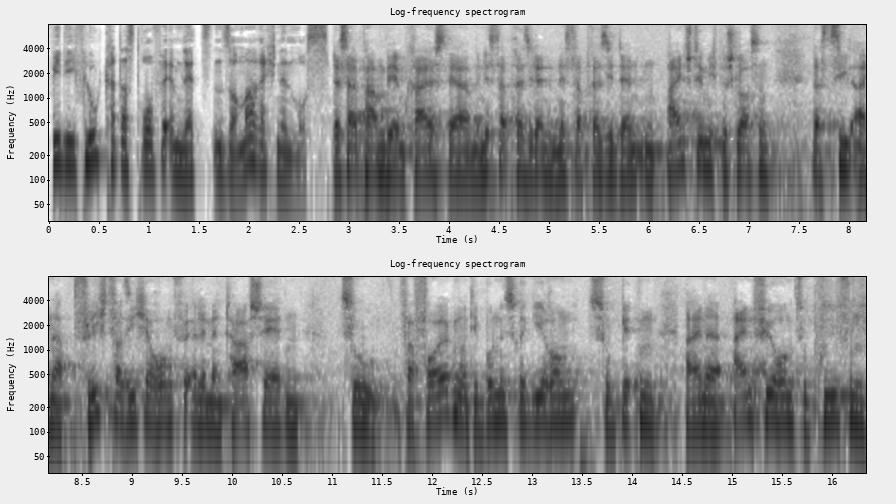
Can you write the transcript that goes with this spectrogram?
wie die Flutkatastrophe im letzten Sommer rechnen muss. Deshalb haben wir im Kreis der Ministerpräsidentinnen und Ministerpräsidenten einstimmig beschlossen, das Ziel einer Pflichtversicherung für Elementarschäden zu verfolgen und die Bundesregierung zu bitten, eine Einführung zu prüfen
